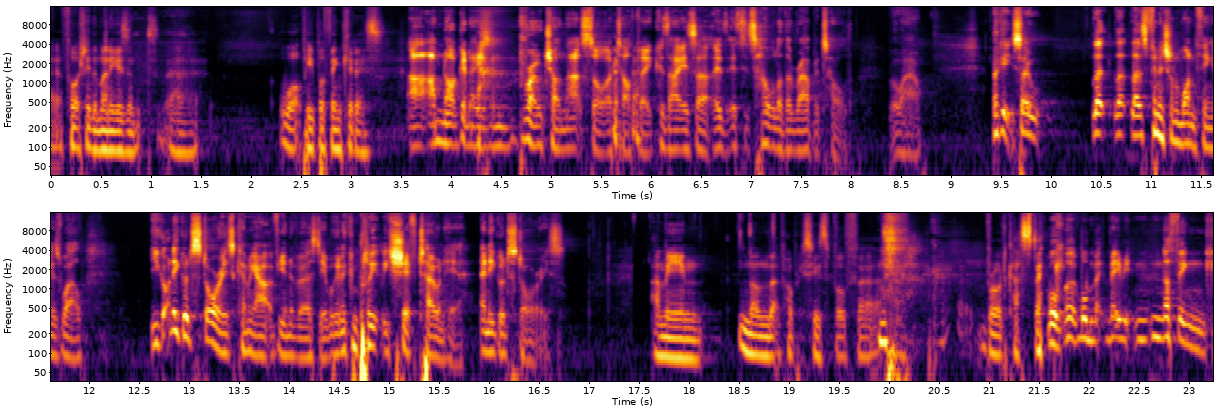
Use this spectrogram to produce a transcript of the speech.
unfortunately, the money isn't uh, what people think it is. uh, I'm not going to even broach on that sort of topic because that is a, it's, it's whole other rabbit hole. But wow. Okay, so let, let, let's finish on one thing as well. You got any good stories coming out of university? We're going to completely shift tone here. Any good stories? I mean, none that are probably suitable for broadcasting. Well, well, maybe nothing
